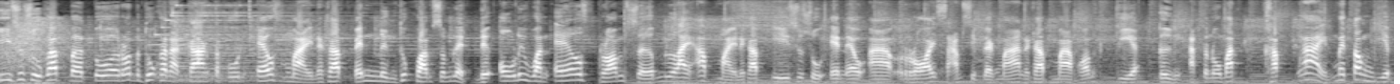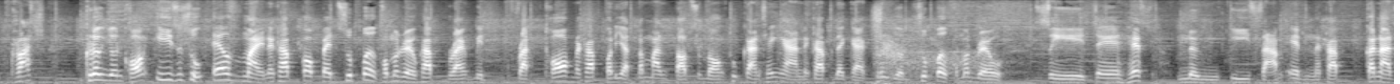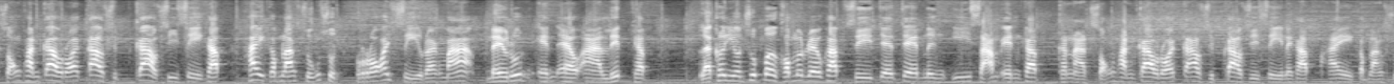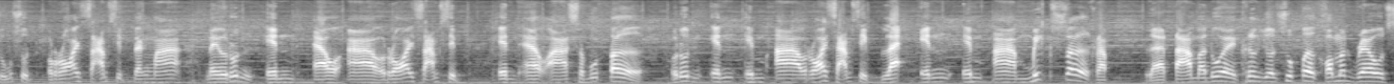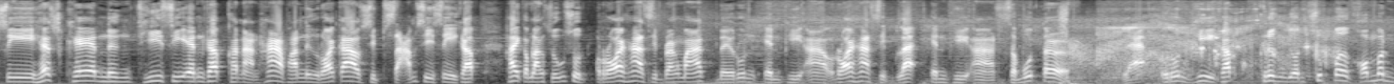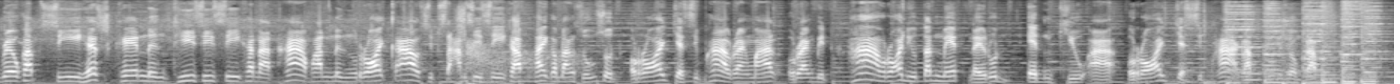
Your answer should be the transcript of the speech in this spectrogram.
Isuzu ครับ เปิดตัวรถบรรทุกขนาดกลางตระกูล Elf ใหม่นะครับ เป็นหนึ่งทุกความสำเร็จ The Only One Elf พร้อมเสริมไลน์อัพใหม่นะครับ Isuzu NLR 130 แรงม้านะครับ มาพร้อมเกียร์กึ่งอัตโนมัติ ขับง่ายไม่ต้องเหยียบคลัช เครื่องยนต์ของ Isuzu Elf ใหม่นะครับ ก็เป็น Super Common Rail ครับ แรงบิด Flat Torque นะครับ ประหยัดน้ำมันตอบสนองทุกการใช้งานนะครับ ได้แก่เครื่องยนต์ Super Common Rail 4JH 1 E3N นะครับขนาด 2,999 cc ครับ ให้กำลังสูงสุด 104 แรงม้า ในรุ่น NLR Lit ครับและเครื่องยนต์ Super Common Rail ครับ 4JJ 1 E3N ครับ ขนาด 2,999 cc นะครับ ให้กำลังสูงสุด 130 แรงม้า ในรุ่น NLR 130 NLR Smooter รุ่น NMR 130 และ NMR Mixer ครับ และตามมาด้วยเครื่องยนต์ Super Common Rail CHK 1 TCN ครับ ขนาด 5,193 cc ครับ ให้กำลังสูงสุด 150 แรงม้าในรุ่น NPR 150 และ NPR Smooter และรุ่นพี่ครับ เครื่องยนต์ซ u เปอร์คอมมอนเรลครับ CHK 1 TCC ขนาด 5,193 cc ครับ ให้กำลังสูงสุด 175 แรงม้า แรงบิด 500 นิวตันเมตร ในรุ่น NQR 175 ครับคุณผู้ชมครับ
